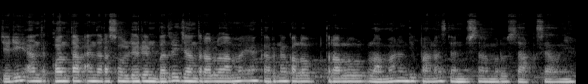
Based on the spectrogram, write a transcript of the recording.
jadi kontak antara solder dan baterai jangan terlalu lama ya karena kalau terlalu lama nanti panas dan bisa merusak selnya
